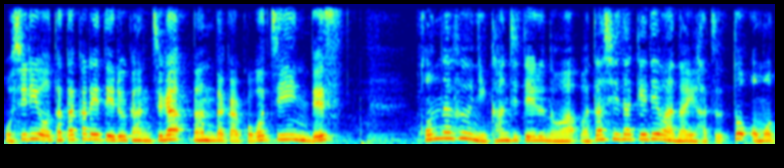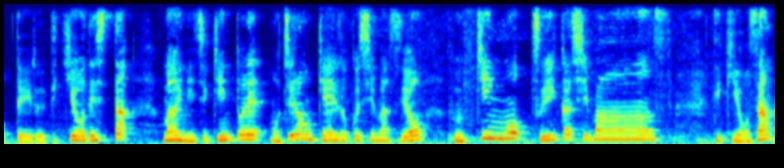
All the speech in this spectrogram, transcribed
お尻を叩かれている感じがなんだか心地いいんです。こんな風に感じているのは私だけではないはずと思っている適用でした毎日筋トレもちろん継続しますよ腹筋を追加します。適用さん、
